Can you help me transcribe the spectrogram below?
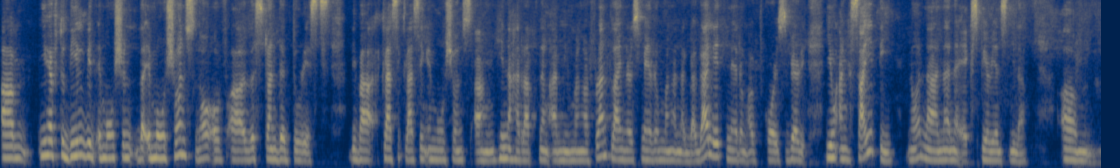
um, you have to deal with emotion, the emotions no, of uh, the stranded tourists. Diba? Classic-classing emotions ang hinaharap ng aming mga frontliners. Merong mga nagagalit, merong of course very yung anxiety no na na, na nila. Um,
